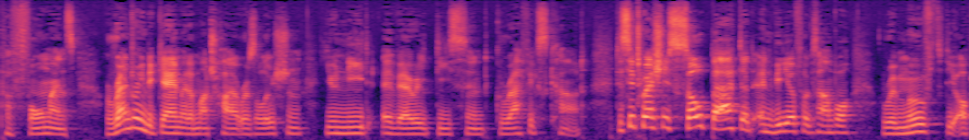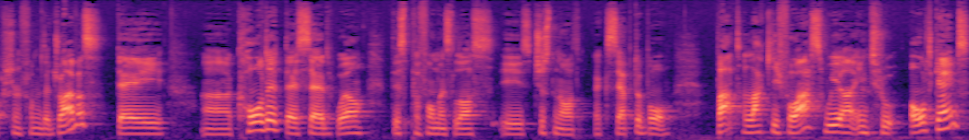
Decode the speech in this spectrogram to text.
performance. Rendering the game at a much higher resolution, you need a very decent graphics card. The situation is so bad that Nvidia, for example, removed the option from the drivers. They uh, called it, they said, well, this performance loss is just not acceptable. But lucky for us, we are into old games.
